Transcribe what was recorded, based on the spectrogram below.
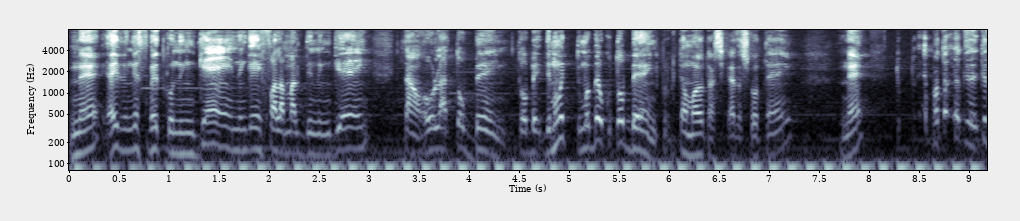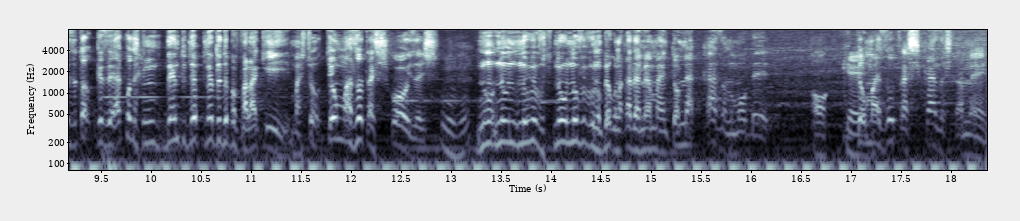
né? Aí ninguém se mete com ninguém, ninguém fala mal de ninguém. Então, eu lá estou bem, estou bem. De momento, de momento eu estou bem, porque tem uma outras casas que eu tenho, né? Quer dizer, quer dizer, quer dizer há coisas que dentro, dentro, deu para falar aqui, mas tem, tem umas outras coisas. Uhum. Não, não, não, vivo, não, não vivo no beco na casa da minha mãe, então minha casa no meu beco. Okay. Tem umas outras casas também.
